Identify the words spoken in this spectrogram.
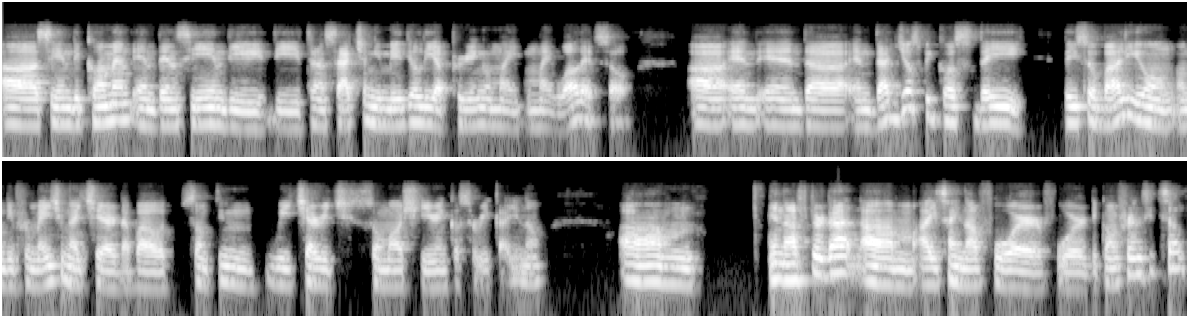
uh, seeing the comment and then seeing the the transaction immediately appearing on my on my wallet. So uh, and and uh, and that just because they they saw value on, on the information I shared about something we cherish so much here in Costa Rica, you know. Um, and after that, um, I signed up for for the conference itself,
